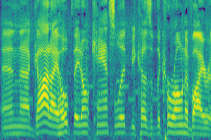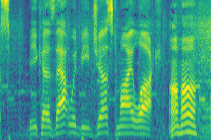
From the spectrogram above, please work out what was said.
And uh, God, I hope they don't cancel it because of the coronavirus. Because that would be just my luck. Uh huh.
